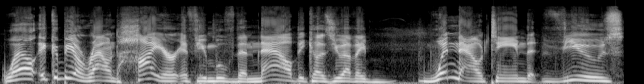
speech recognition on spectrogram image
well, it could be a round higher if you move them now because you have a win now team that views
